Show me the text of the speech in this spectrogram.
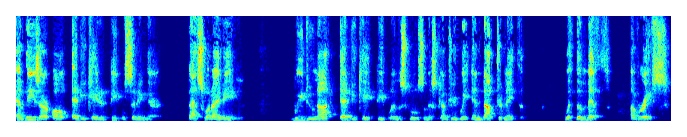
And these are all educated people sitting there. That's what I mean. We do not educate people in the schools in this country, we indoctrinate them with the myth of race.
